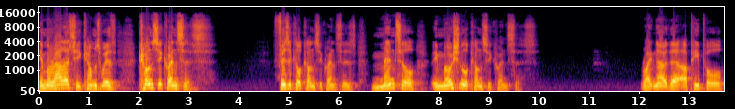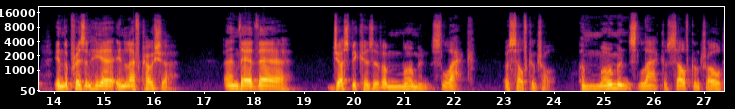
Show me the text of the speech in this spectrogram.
immorality comes with consequences. Physical consequences, mental, emotional consequences. Right now, there are people in the prison here in Lefkosha, and they're there just because of a moment's lack of self control. A moment's lack of self control.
